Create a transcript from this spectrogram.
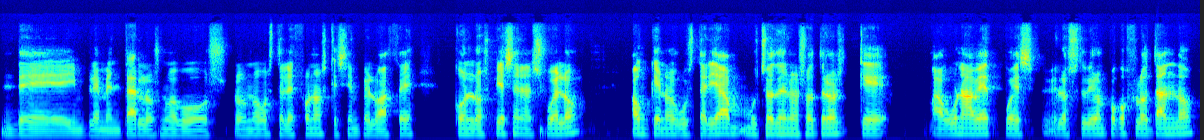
de implementar los nuevos, los nuevos teléfonos, que siempre lo hace con los pies en el suelo, aunque nos gustaría muchos de nosotros que alguna vez pues los estuviera un poco flotando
